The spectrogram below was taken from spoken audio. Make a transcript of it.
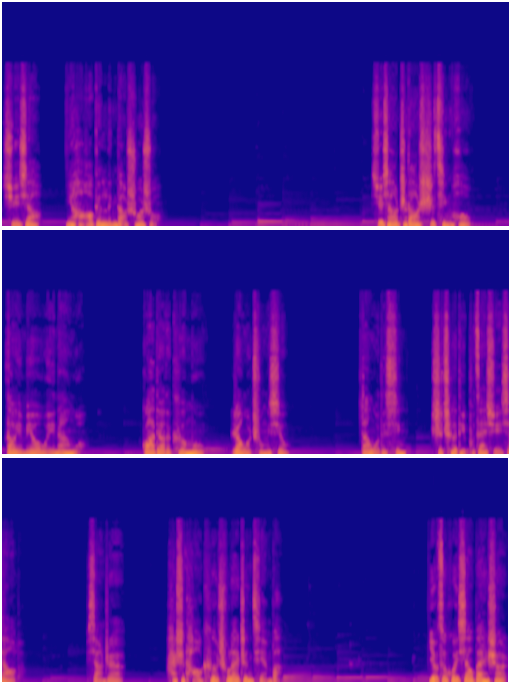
学校。”你好好跟领导说说。学校知道实情后，倒也没有为难我，挂掉的科目让我重修，但我的心是彻底不在学校了，想着还是逃课出来挣钱吧。有次回校办事儿，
